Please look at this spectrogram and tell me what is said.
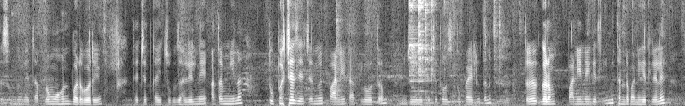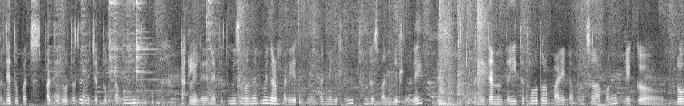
तर समजून घ्यायचं. आपलं मोहन बरोबर आहे. त्याच्यात काही चूक झालेली नाही. आता मी ना तुपाच्याच याच्यात मी पाणी टाकलं होतं म्हणजे त्याच्यात थोडंसं तूप राहिलं होतं ना तर गरम पाणी नाही घेतलं मी थंड पाणी घेतलेलं आहे. पण ते तुपाचं पातेलं होतं तर त्याच्यात तूप टाकून मी टाकलेलं आहे. नाही तर तुम्ही समजणार की मी गरम पाणी घेतलं गरम पाणी नाही घेतलं मी थंडच पाणी घेतलेलं आहे. आणि त्यानंतर इथं थोडं थोडं पाणी टाकून सर आपण एक डो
